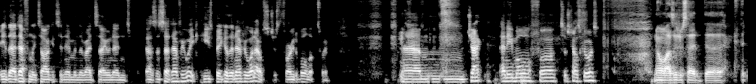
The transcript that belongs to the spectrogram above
they're definitely targeting him in the red zone. And as I said every week, he's bigger than everyone else. Just throw the ball up to him. Um, Jack, any more for touchdown scorers? No, as I just said, the the,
